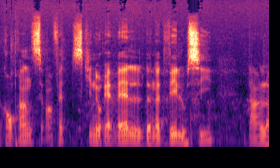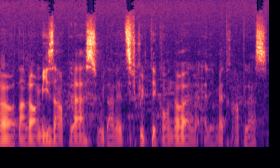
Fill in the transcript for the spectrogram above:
comprendre, en fait, ce qui nous révèle de notre ville aussi dans leur, mise en place ou dans les difficultés qu'on a à, à les mettre en place.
